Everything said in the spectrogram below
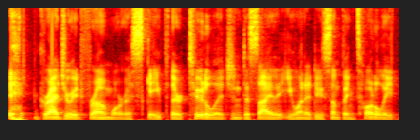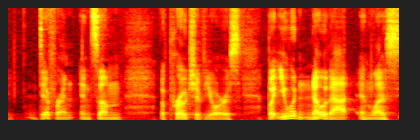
graduate from or escape their tutelage and decide that you want to do something totally different in some approach of yours. But you wouldn't know that unless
